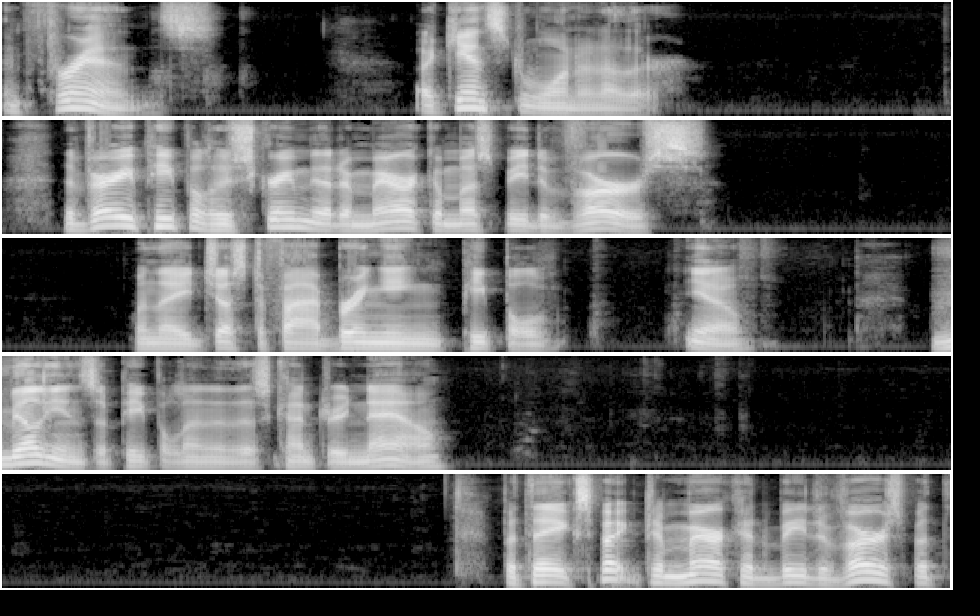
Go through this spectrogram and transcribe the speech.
and friends against one another. The very people who scream that America must be diverse when they justify bringing people, you know, millions of people into this country now. But they expect America to be diverse, but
